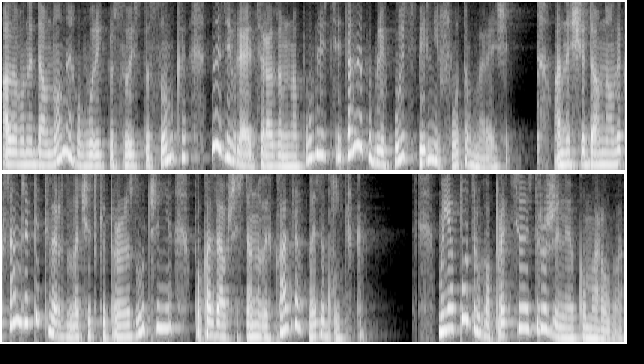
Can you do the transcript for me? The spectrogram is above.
але вони давно не говорять про свої стосунки, не з'являються разом на публіці та не публікують спільні фото в мережі. А нещодавно Олександра підтвердила чутки про розлучення, показавшись на нових кадрах без обручки. Моя подруга працює з дружиною Комарова.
